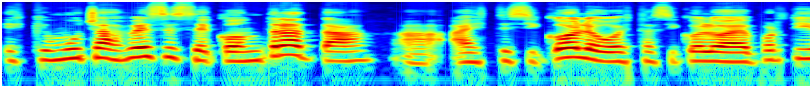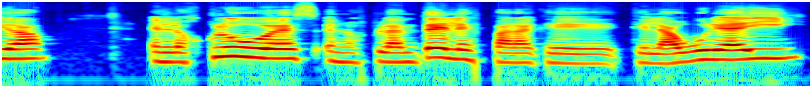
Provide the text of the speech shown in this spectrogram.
es que muchas veces se contrata a, este psicólogo, esta psicóloga deportiva, en los clubes, en los planteles, para que, que labure ahí,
